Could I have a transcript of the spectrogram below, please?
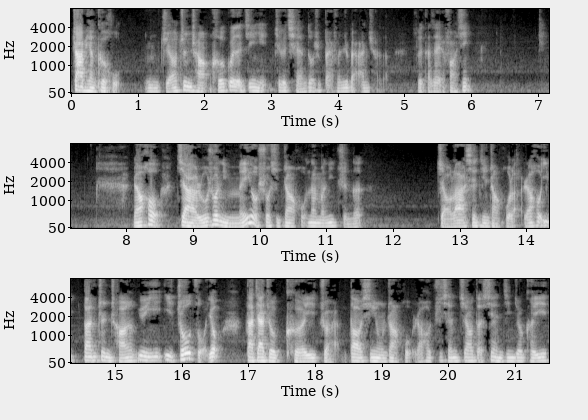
诈骗客户，嗯，只要正常合规的经营，这个钱都是百分之百安全的，所以大家也放心。然后，假如说你没有授信账户，那么你只能缴纳现金账户了。然后，一般正常运营一周左右，大家就可以转到信用账户，然后之前交的现金就可以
